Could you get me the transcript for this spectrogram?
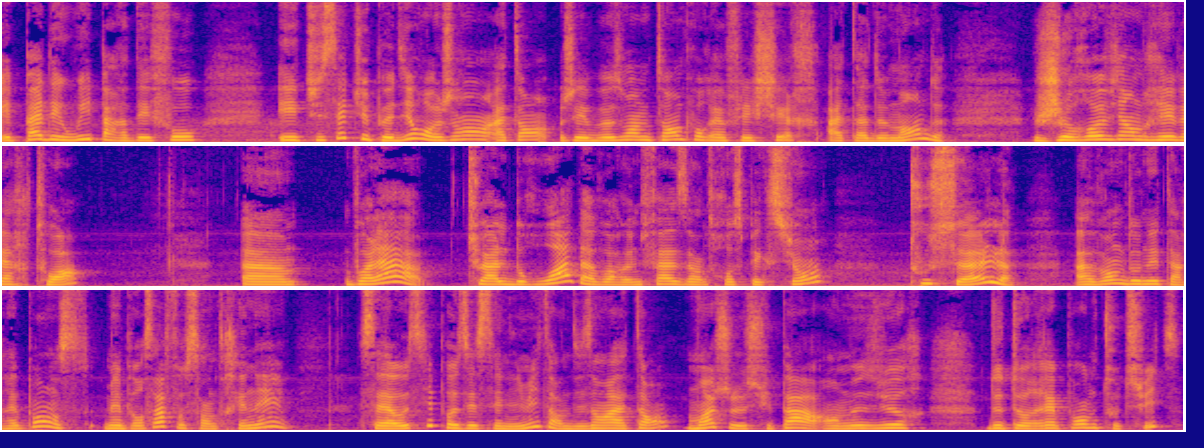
et pas des oui par défaut. Et tu sais, tu peux dire aux gens, attends, j'ai besoin de temps pour réfléchir à ta demande, je reviendrai vers toi. Euh, voilà, tu as le droit d'avoir une phase d'introspection tout seul avant de donner ta réponse. Mais pour ça, il faut s'entraîner. C'est aussi poser ses limites en disant, attends, moi, je ne suis pas en mesure de te répondre tout de suite.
